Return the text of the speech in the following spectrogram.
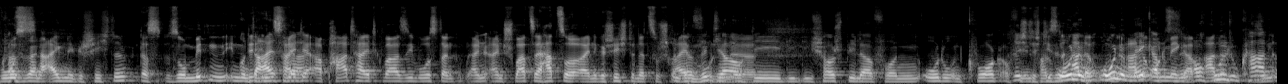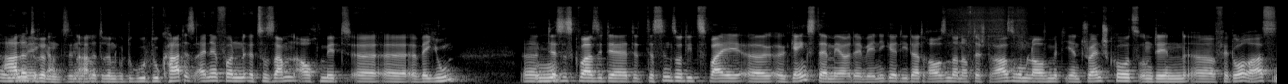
Wo es- seine eigene Geschichte. Das so mitten in Und der Zeit ja- der Apartheid quasi, wo es dann ein, ein Schwarzer hat, so eine Geschichte nicht zu Und schreiben. da sind ja und, auch äh, die, die, die Schauspieler von Odo und Quark auf Richtig, jeden Fall. die sind ohne, alle ohne Make-up. sind auch. Gul Dukat sind ohne alle drin, sind genau. alle drin. Du- Dukat ist einer von äh, zusammen auch mit äh, äh, Veyun. Äh, Mhm. Das ist quasi der, das sind so die zwei äh, Gangster mehr oder weniger, die da draußen dann auf der Straße rumlaufen mit ihren Trenchcoats und den äh, Fedoras.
